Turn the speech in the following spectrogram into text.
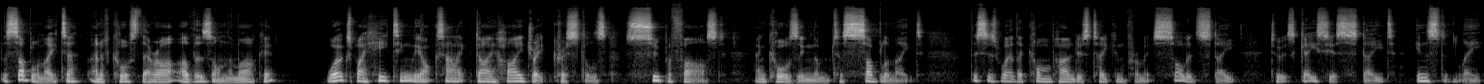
The sublimator, and of course there are others on the market, works by heating the oxalic dihydrate crystals super fast and causing them to sublimate. This is where the compound is taken from its solid state to its gaseous state instantly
